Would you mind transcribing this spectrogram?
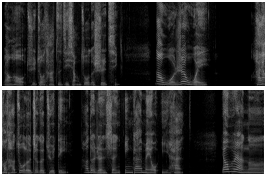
然后去做他自己想做的事情。那我认为。还好他做了这个决定，他的人生应该没有遗憾。要不然呢，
